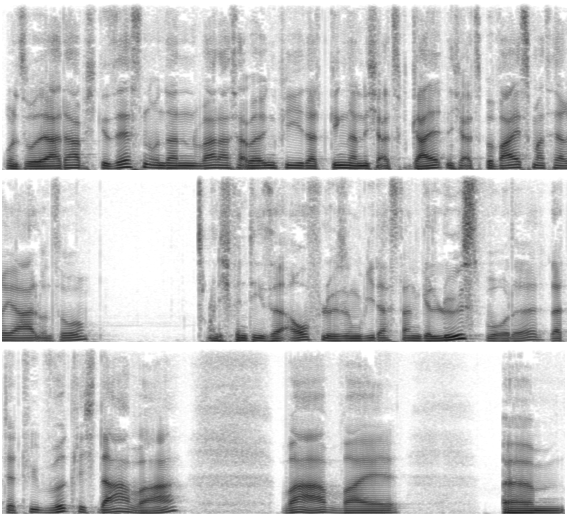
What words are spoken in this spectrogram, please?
Und so, ja, da habe ich gesessen und dann war das aber irgendwie, das ging dann nicht als, galt nicht als Beweismaterial und so. Und ich finde diese Auflösung, wie das dann gelöst wurde, dass der Typ wirklich da war, war, weil ähm,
